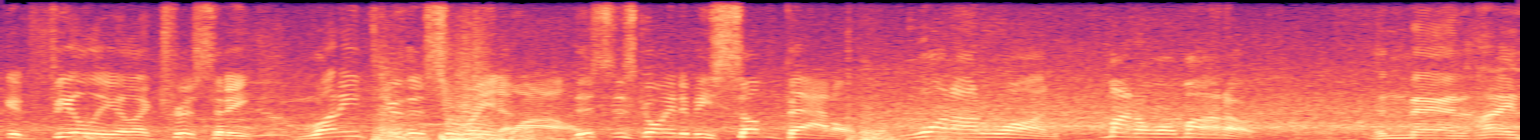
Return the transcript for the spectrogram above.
You can feel the electricity running through this arena. Wow. This is going to be some battle. One-on-one, mano-a-mano. And man, I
